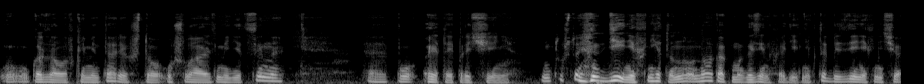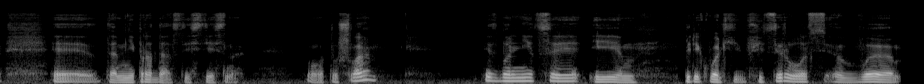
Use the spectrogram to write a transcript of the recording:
указала в комментариях, что ушла из медицины э, по этой причине. Ну, то, что денег нету, ну, ну а как в магазин ходить? Никто без денег ничего э, там не продаст, естественно. Вот, ушла из больницы и переквалифицировалась в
